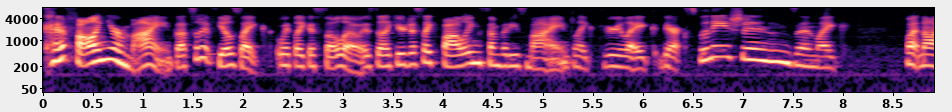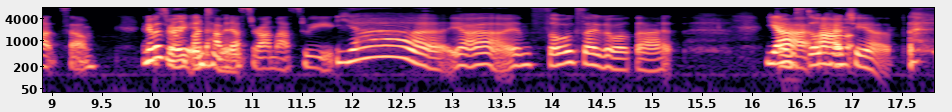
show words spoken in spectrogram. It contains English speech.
kind of following your mind. That's what it feels like with like a solo. Is like you're just like following somebody's mind like through like their explanations and like whatnot. So and it was really fun to have. Nestor on last week. Yeah, yeah, I'm so excited about that. Yeah. I'm still um, catching up.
